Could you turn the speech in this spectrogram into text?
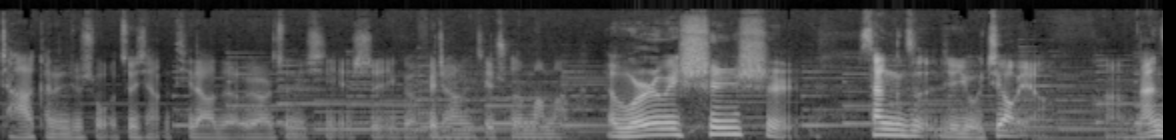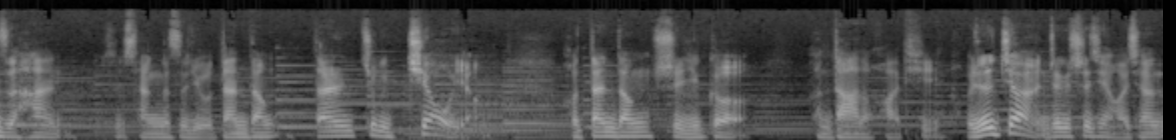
她可能就是我最想提到的维吾尔族女性，也是一个非常杰出的妈妈。我认为绅士三个字就有教养啊，男子汉这三个字有担当。当然这个教养。和担当是一个很大的话题。我觉得教养这个事情好像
